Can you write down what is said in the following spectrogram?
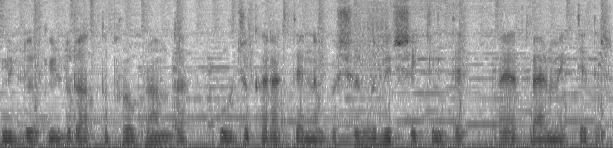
Güldür Güldür adlı programda Burcu karakterine başarılı bir şekilde hayat vermektedir.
